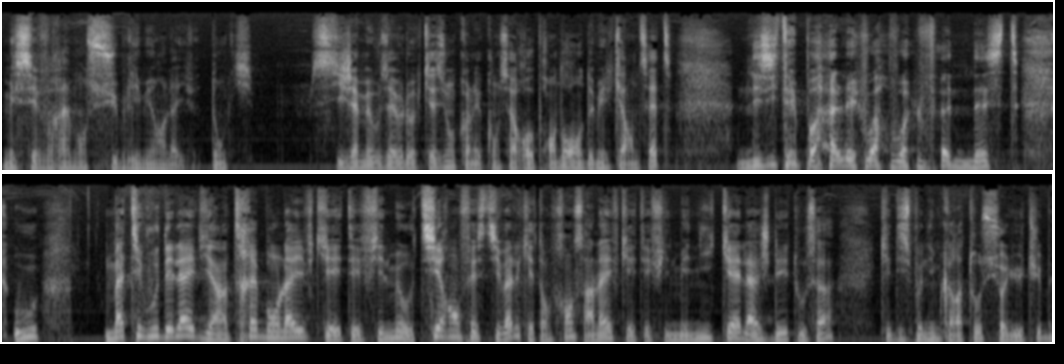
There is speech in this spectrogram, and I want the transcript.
mais c'est vraiment sublimé en live. Donc si jamais vous avez l'occasion quand les concerts reprendront en 2047, n'hésitez pas à aller voir Wolven Nest ou Matez-vous des lives, il y a un très bon live qui a été filmé au Tyran Festival qui est en France, un live qui a été filmé nickel, HD, tout ça, qui est disponible gratos sur YouTube.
